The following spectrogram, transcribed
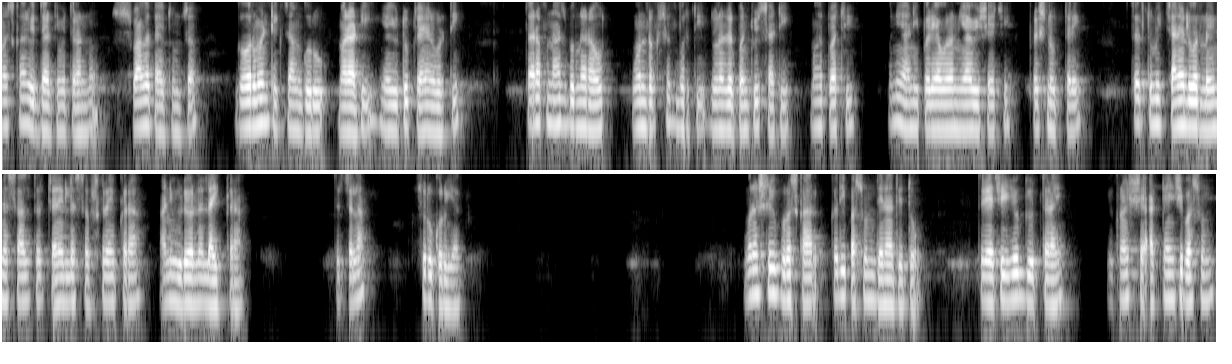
नमस्कार विद्यार्थी मित्रांनो. स्वागत आहे तुमचं गव्हर्मेंट एक्झाम गुरु मराठी या यूट्यूब चॅनलवरती. तर आपण आज बघणार आहोत वनरक्षक भरती दोन हजार पंचवीससाठी महत्त्वाची वने आणि पर्यावरण या विषयाची प्रश्न उत्तरे तर तुम्ही चॅनलवर नवीन असाल तर चॅनलला सबस्क्राईब करा आणि व्हिडिओला लाईक करा. तर चला सुरू करूयात. वनश्री पुरस्कार कधीपासून देण्यात येतो? तर याचे योग्य उत्तर आहे एकोणीसशे अठ्ठ्याऐंशीपासून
